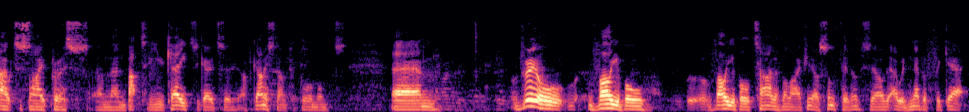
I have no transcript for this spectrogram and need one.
out to Cyprus and then back to the UK to go to Afghanistan for four months. Um, real valuable valuable time of my life. You know, something obviously I, I would never forget.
